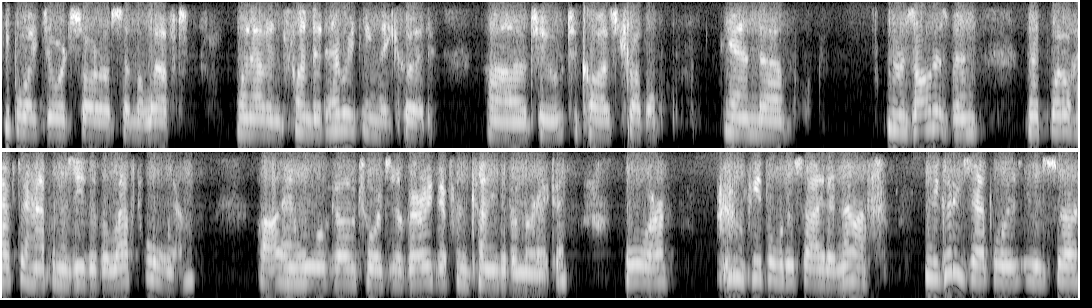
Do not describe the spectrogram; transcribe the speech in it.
people like George Soros on the left went out and funded everything they could uh, to to cause trouble, and uh, the result has been that what will have to happen is either the left will win, uh, and we will go towards a very different kind of America, or people will decide enough. And a good example is, is uh,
